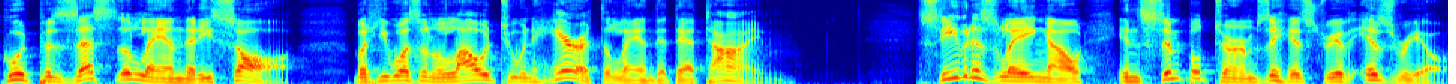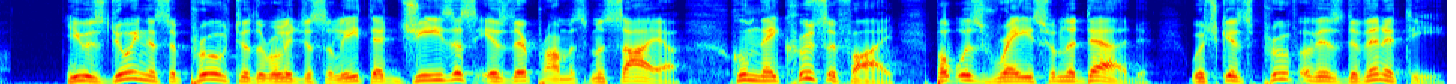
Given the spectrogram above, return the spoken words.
who would possess the land that he saw, but he wasn't allowed to inherit the land at that time. Stephen is laying out in simple terms the history of Israel. He was doing this to prove to the religious elite that Jesus is their promised Messiah, whom they crucified, but was raised from the dead, which gives proof of his divinity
